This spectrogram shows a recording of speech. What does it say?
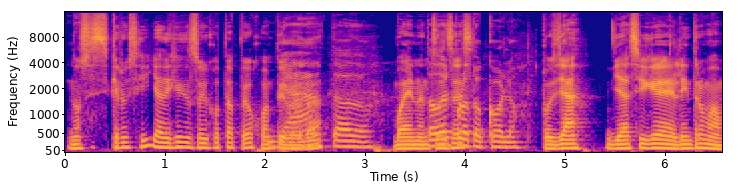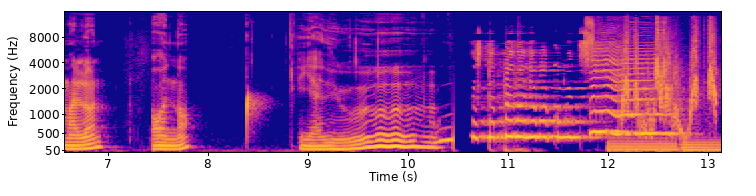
no sé si creo que sí, ya dije que soy JP o Juanpi, ya, ¿verdad? todo. Bueno, Todo el entonces, protocolo. pues ya, ya sigue el intro mamalón, ¿o no? Y ya digo... Este pedo ya va a comenzar.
